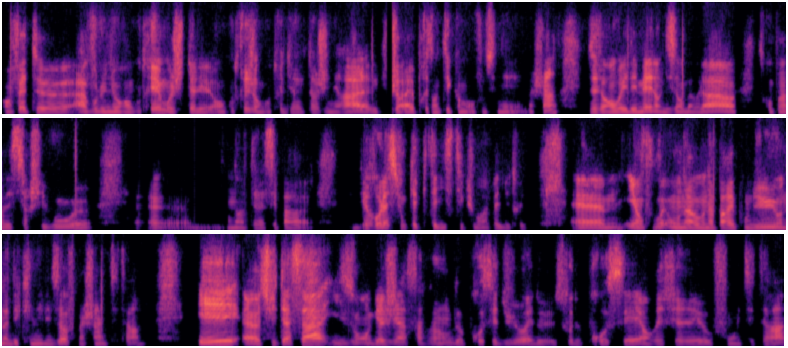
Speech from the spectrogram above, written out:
en fait, a voulu nous rencontrer. Moi, j'étais allé le rencontrer, j'ai rencontré le directeur général, avec qui j'aurais présenté comment on fonctionnait, machin. Ils avaient renvoyé des mails en disant, bah voilà, est-ce qu'on peut investir chez vous? On est intéressé par des relations capitalistiques, je me rappelle du truc. et on n'a on a pas répondu, on a décliné les offres, machin, etc. Et suite à ça, ils ont engagé un certain nombre de procédures, et de, soit de procès en référé au fond, etc.,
